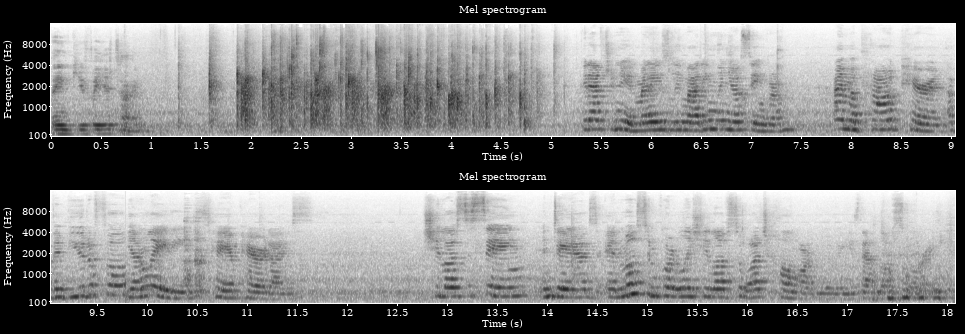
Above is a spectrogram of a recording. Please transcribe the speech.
Thank you for your time. Afternoon. My name is Limari Munoz Ingram. I'm a proud parent of a beautiful young lady, Taya Paradise. She loves to sing and dance, and most importantly, she loves to watch Hallmark movies, that love story.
